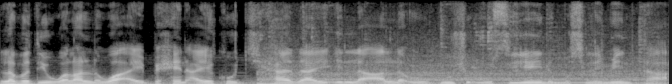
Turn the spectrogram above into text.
Labadii walaalna waa ay baxeen ayagoo jihaadaya ilaa alle uu guusha uu siiyeyna muslimiinta.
